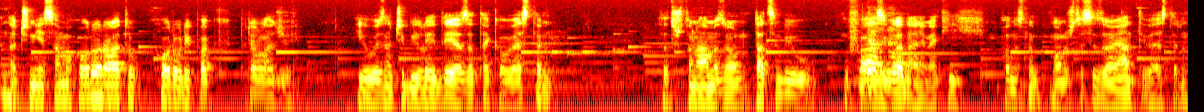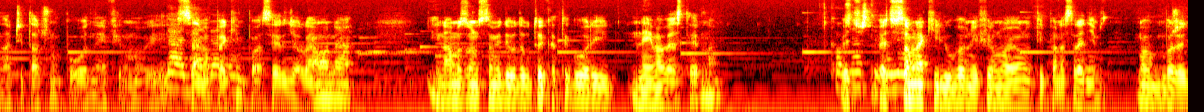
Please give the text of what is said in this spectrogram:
Znači nije samo horor, ali to horor ipak prevlađuje. I ovo je znači bila ideja za taj kao western, zato što na Amazon, tad sam bio u fazi Da, da. gledanja nekih, odnosno ono što se zove anti-western, znači tačno povodne filmovi Da, da, Sama da, da. Peckinpah, Sergio Leona. I na Amazonu sam vidio da u toj kategoriji nema westerna, Kao već, zašto da već ne? su samo neki ljubavni filmovi, ono tipa na srednjem, no, bože,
